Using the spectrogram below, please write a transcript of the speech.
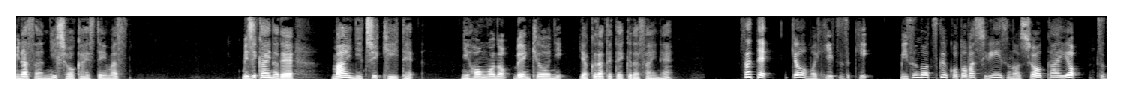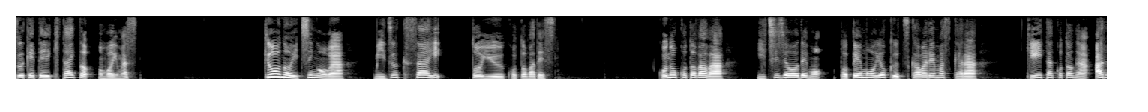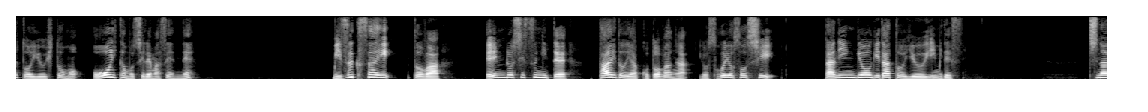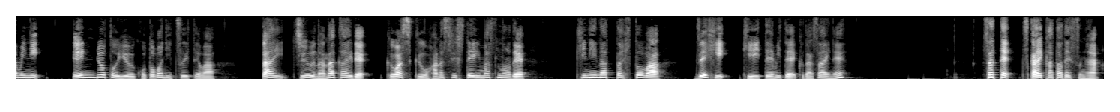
皆さんに紹介しています。短いので毎日聞いて日本語の勉強に役立ててくださいね。さて、今日も引き続き水のつく言葉シリーズの紹介を続けていきたいと思います。今日の一語は水臭いという言葉です。この言葉は日常でもとてもよく使われますから聞いたことがあるという人も多いかもしれませんね。水臭いとは遠慮しすぎて態度や言葉がよそよそしい他人行儀だという意味です。ちなみに遠慮という言葉については第17回で詳しくお話ししていますので気になった人はぜひ聞いてみてくださいね。さて、使い方ですが、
